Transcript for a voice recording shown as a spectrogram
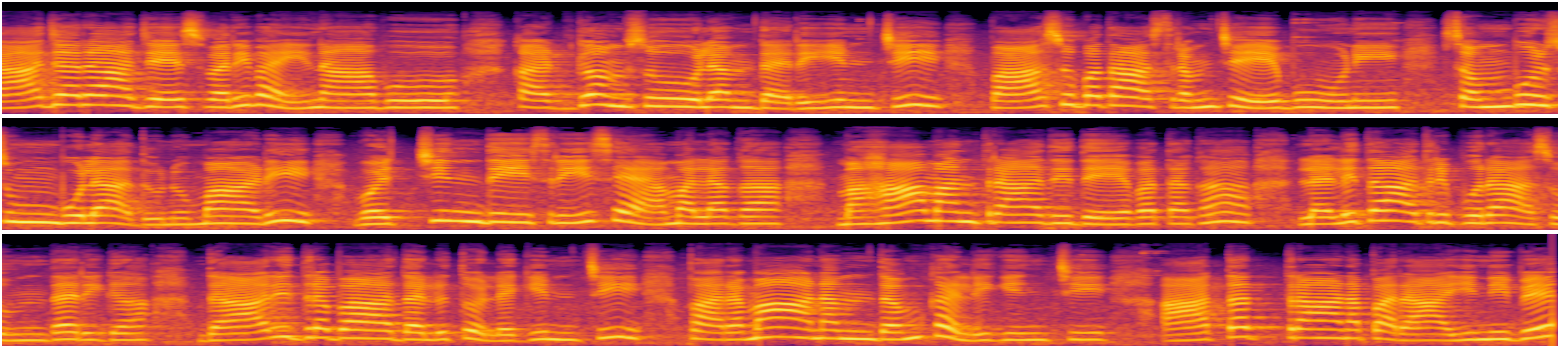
రాజరాజేశ్వరి వైనావు ఖడ్గం శూలం ధరించి పాశుపతాస్త్రం చేబూని శంభు శుంభుల దునుమాడి వచ్చింది శ్రీశ్యామలగా మహామంత్రాది దేవతగా లలితా త్రిపుర సుందరిగా దారిద్ర బాధలు తొలగించి పరమానందం కలిగించి ఆతత్రాణ పరాయినివే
